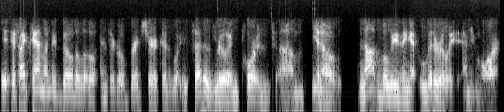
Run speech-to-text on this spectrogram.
If I can, let me build a little integral bridge here because what you said is really important. Um, you know, not believing it literally anymore.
